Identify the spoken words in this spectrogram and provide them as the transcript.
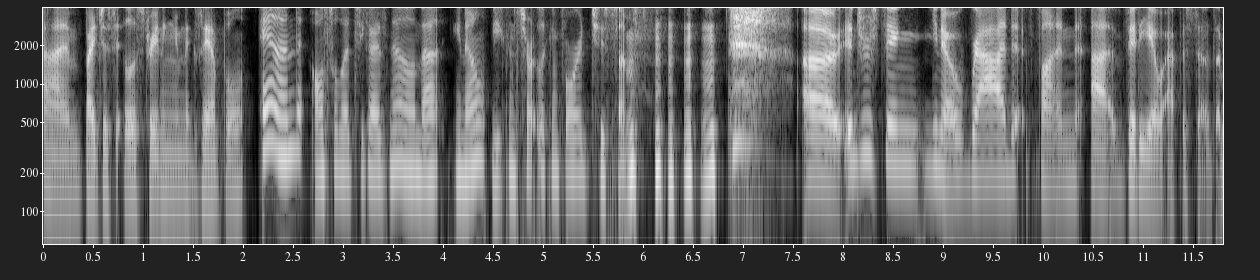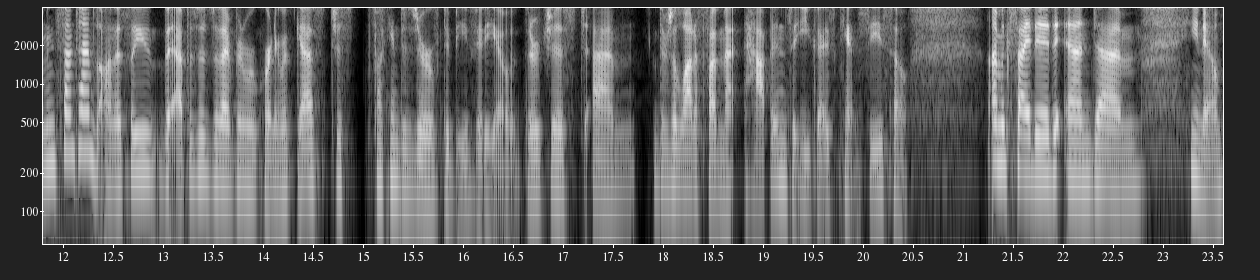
um, by just illustrating an example and also lets you guys know that, you know, you can start looking forward to some uh, interesting, you know, rad, fun uh, video episodes. I mean, sometimes, honestly, the episodes that I've been recording with guests just fucking deserve to be video. They're just, um, there's a lot of fun that happens that you guys can't see. So I'm excited and, um, you know,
